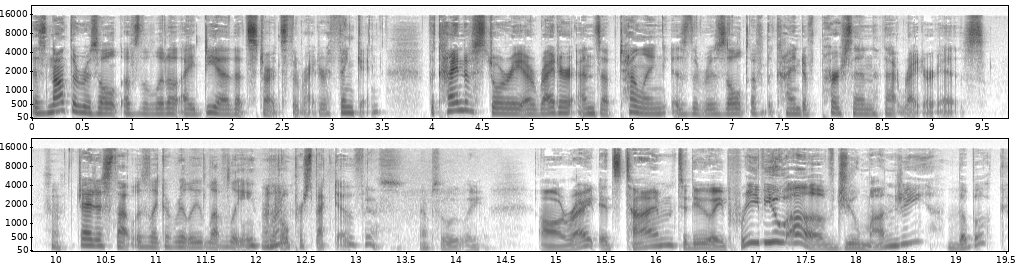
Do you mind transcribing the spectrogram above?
is not the result of the little idea that starts the writer thinking. The kind of story a writer ends up telling is the result of the kind of person that writer is. Hmm. Which I just thought was like a really lovely mm-hmm. little perspective. Yes, absolutely. All right, it's time to do a preview of Jumanji, the book.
